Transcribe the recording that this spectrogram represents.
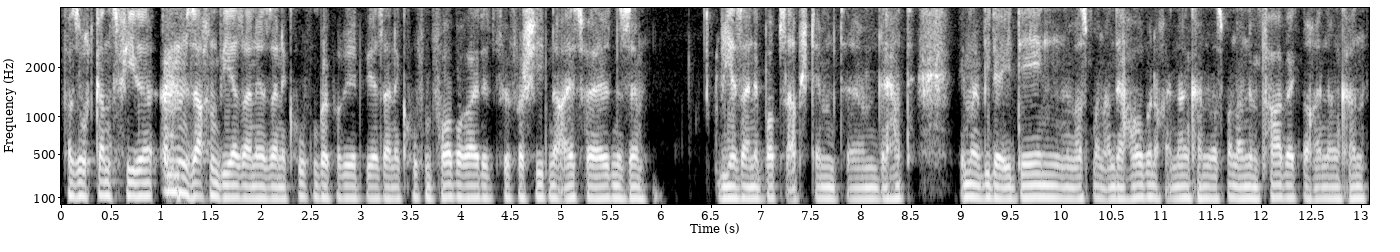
versucht ganz viele Sachen, wie er seine, seine Kufen präpariert, wie er seine Kufen vorbereitet für verschiedene Eisverhältnisse wie er seine Bobs abstimmt. Ähm, der hat immer wieder Ideen, was man an der Haube noch ändern kann, was man an dem Fahrwerk noch ändern kann.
